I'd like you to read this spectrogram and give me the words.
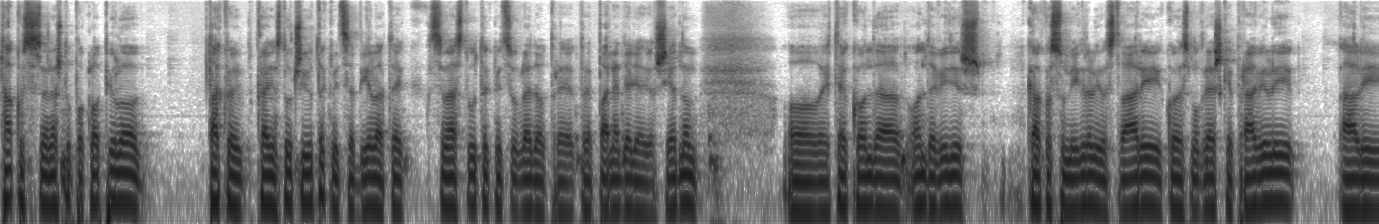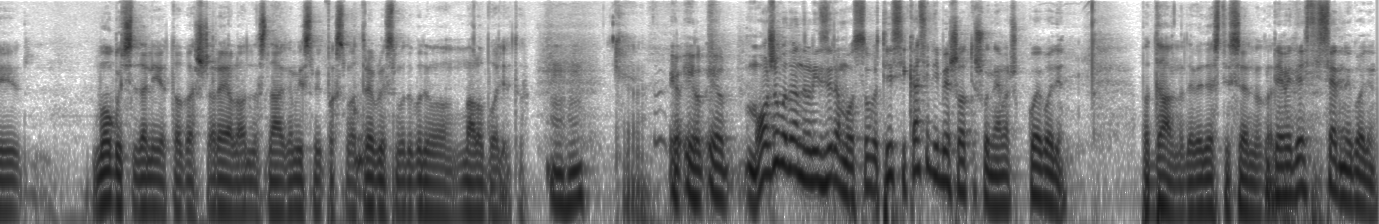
tako se sve nešto poklopilo, tako je krajnjem utakmica bila, tek sam ja tu utakmicu gledao pre, pre par nedelja još jednom, ovaj, tek onda, onda vidiš kako smo igrali u stvari, koje smo greške pravili, ali moguće da nije to baš realno odnos snaga, mislim ipak smo, trebali smo da budemo malo bolje tu. Il, il, il, možemo da analiziramo osobu, ti si, kada si ti biš otišao u Nemačku, koje godine? Pa davno, 97. godine. 97. godine.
